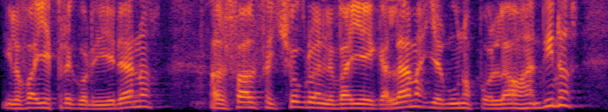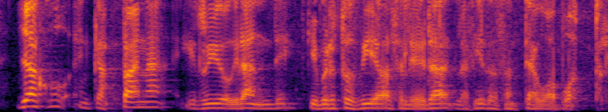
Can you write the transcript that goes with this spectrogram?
y los valles precordilleranos, alfalfa y choclo en el valle de Calama y algunos poblados andinos, yajo en Caspana y Río Grande, que por estos días va a celebrar la fiesta de Santiago Apóstol.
